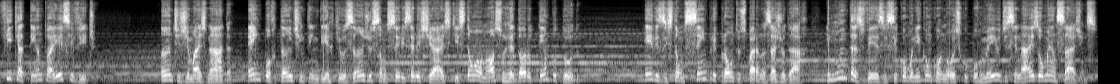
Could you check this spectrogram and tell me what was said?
fique atento a esse vídeo. Antes de mais nada, é importante entender que os anjos são seres celestiais que estão ao nosso redor o tempo todo. Eles estão sempre prontos para nos ajudar, e muitas vezes se comunicam conosco por meio de sinais ou mensagens.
